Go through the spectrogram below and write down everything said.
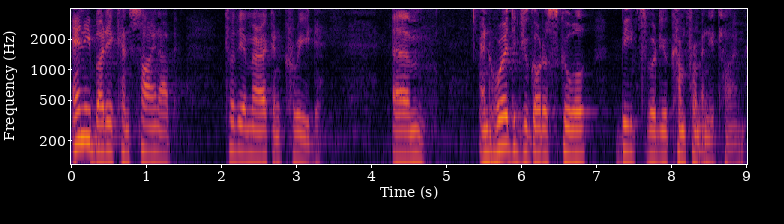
anybody can sign up to the American creed. Um, and where did you go to school beats where do you come from any time.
